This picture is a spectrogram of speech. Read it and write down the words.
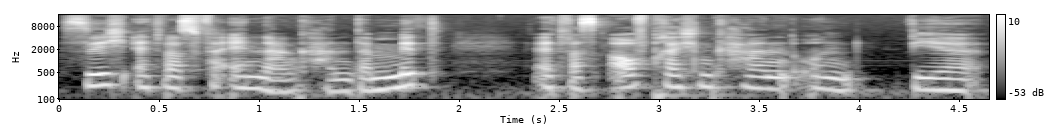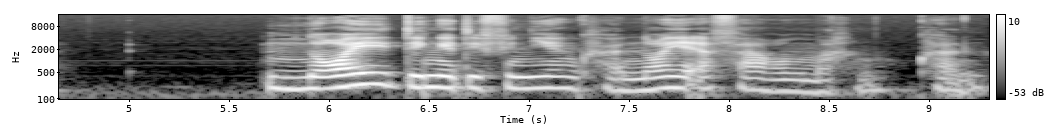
sich etwas verändern kann, damit etwas aufbrechen kann und wir neu Dinge definieren können, neue Erfahrungen machen können.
